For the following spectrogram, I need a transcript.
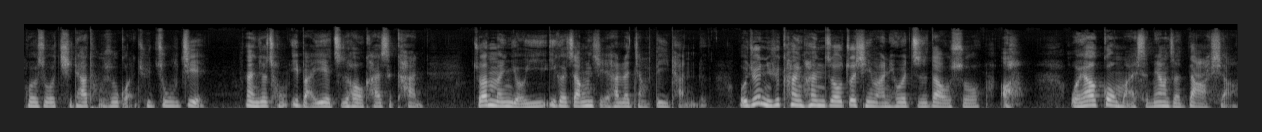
或者说其他图书馆去租借。那你就从一百页之后开始看，专门有一一个章节，他在讲地毯的。我觉得你去看看之后，最起码你会知道说，哦，我要购买什么样子的大小，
